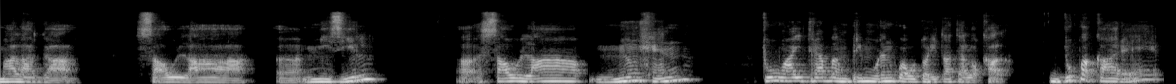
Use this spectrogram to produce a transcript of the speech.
Malaga sau la uh, Mizil uh, sau la München, tu ai treabă în primul rând cu autoritatea locală. După care,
